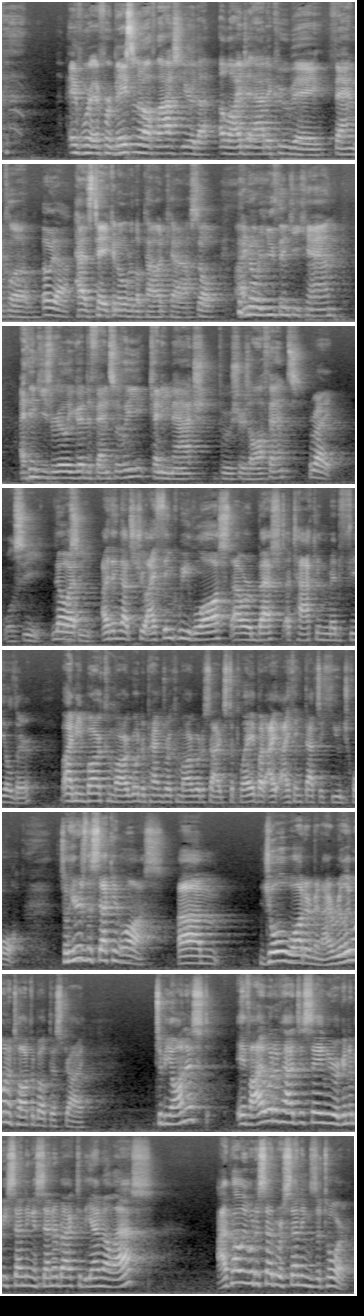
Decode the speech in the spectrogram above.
If we're if we're basing it off last year, that Elijah Adekugbe fan club Oh yeah. has taken over the podcast. So I know you think he can. I think he's really good defensively. Can he match Boucher's offense? Right. We'll see. No, we'll I, see. I think that's true. I think we lost our best attacking midfielder. I mean, bar Camargo, depends where Camargo decides to play, but I, I think that's a huge hole. So here's the second loss. Um, Joel Waterman. I really want to talk about this guy. To be honest, if I would have had to say we were going to be sending a center back to the MLS, I probably would have said we're sending Zator,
